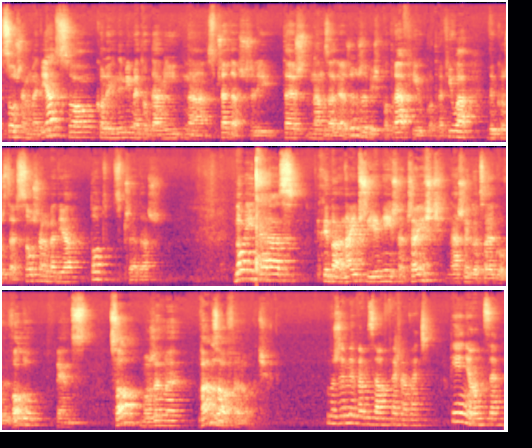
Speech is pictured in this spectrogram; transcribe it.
social media są kolejnymi metodami na sprzedaż, czyli też nam zależy, żebyś potrafił, potrafiła wykorzystać social media pod sprzedaż. No i teraz chyba najprzyjemniejsza część naszego całego wywodu, więc co możemy Wam zaoferować? możemy Wam zaoferować pieniądze.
